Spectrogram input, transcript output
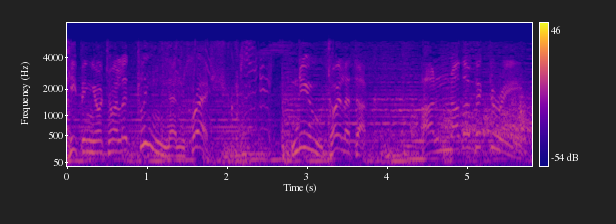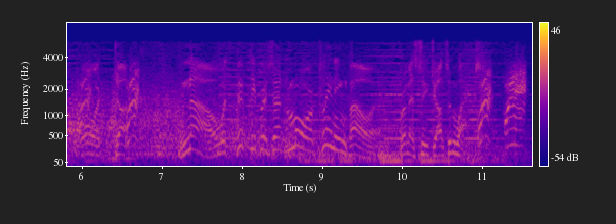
keeping your toilet clean and fresh. New toilet duck. Another victory for Duck. Now with 50% more cleaning power from SC Johnson Wax.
